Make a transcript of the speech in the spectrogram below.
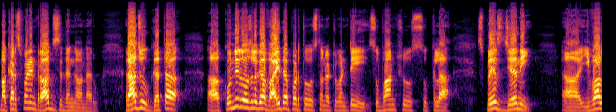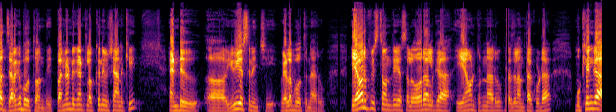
మా కరస్పాండెంట్ రాజు సిద్ధంగా ఉన్నారు రాజు గత కొన్ని రోజులుగా వాయిదా పడుతూ వస్తున్నటువంటి శుభాంశు శుక్ల స్పేస్ జర్నీ ఇవాళ జరగబోతోంది పన్నెండు గంటల ఒక్క నిమిషానికి అండ్ యుఎస్ నుంచి వెళ్ళబోతున్నారు. ఏమనిపిస్తోంది? అసలు ఓవరాల్గా ఏమంటున్నారు ప్రజలంతా కూడా? ముఖ్యంగా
